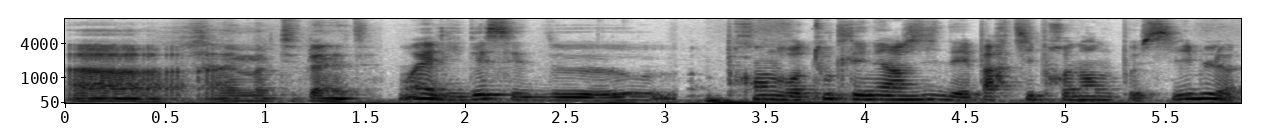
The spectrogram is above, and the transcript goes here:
À, à, ma petite planète. Ouais, l'idée c'est de prendre toute l'énergie des parties prenantes possibles,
